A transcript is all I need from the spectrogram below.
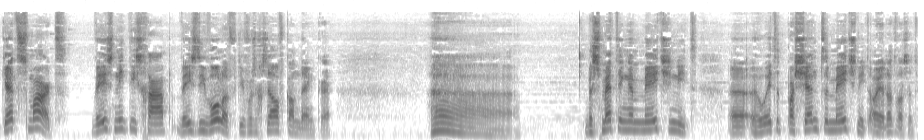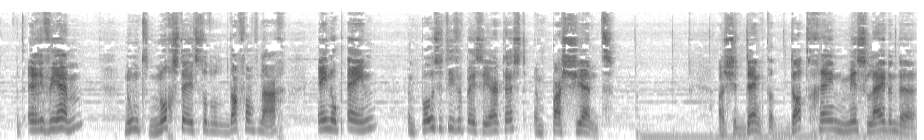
get smart. Wees niet die schaap, wees die wolf die voor zichzelf kan denken. Ah. Besmettingen meet je niet. Eh, hoe heet het? Patiënten meet je niet. Oh ja, dat was het. Het RIVM noemt nog steeds tot op de dag van vandaag één op één een positieve PCR-test een patiënt. Als je denkt dat dat geen misleidende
